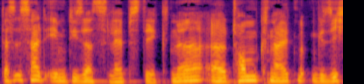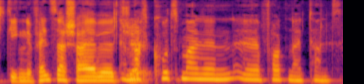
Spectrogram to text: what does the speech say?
das ist halt eben dieser Slapstick, ne? Äh, Tom knallt mit dem Gesicht gegen eine Fensterscheibe. Er macht kurz mal einen äh, Fortnite-Tanz.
